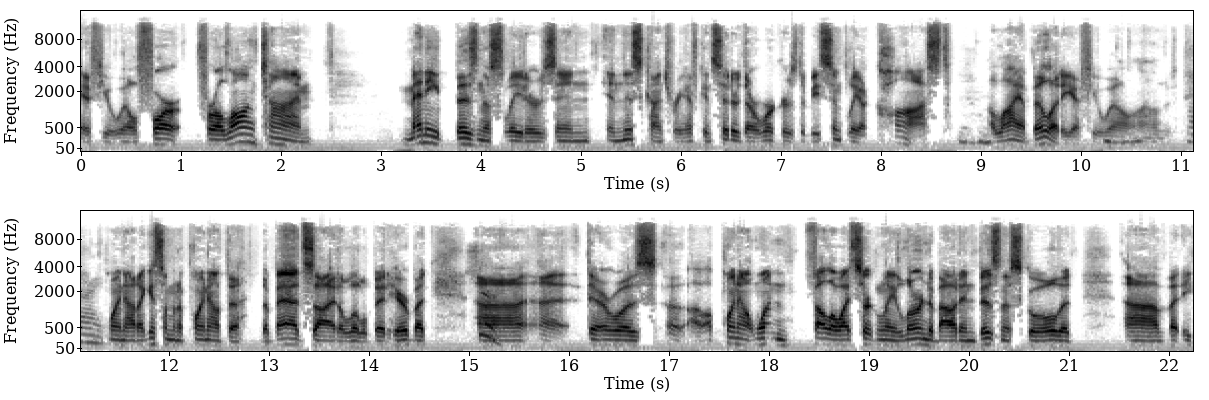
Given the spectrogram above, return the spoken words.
if you will. For for a long time, many business leaders in in this country have considered their workers to be simply a cost, mm-hmm. a liability, if you will. right. Point out. I guess I'm going to point out the the bad side a little bit here, but sure. uh, uh, there was. Uh, I'll point out one fellow I certainly learned about in business school that. Uh, but he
